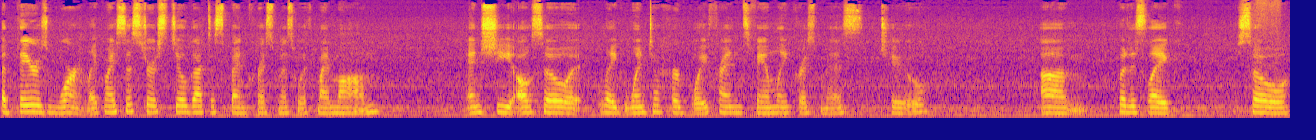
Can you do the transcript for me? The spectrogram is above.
but theirs weren't. Like my sister still got to spend Christmas with my mom. And she also like went to her boyfriend's family Christmas too um, but it's like, so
